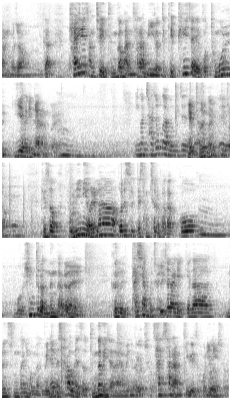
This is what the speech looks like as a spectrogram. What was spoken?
거라는 거죠. 그러니까 타인의 상처에 둔감한 사람이 어떻게 피해자의 고통을 이해하겠냐는 거예요. 음. 이건 자존감의 문제네요. 예, 자존감의 문제죠. 예, 예. 그래서 본인이 얼마나 어렸을 때 상처를 받았고 음. 뭐 힘들었는가를 그를 다시 한번 절절하게 깨닫는 순간이 오면 왜냐하면 살아오면서 둔감이잖아요. 왜냐면 그렇죠. 살, 살아남기 위해서 본인이 그렇죠.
